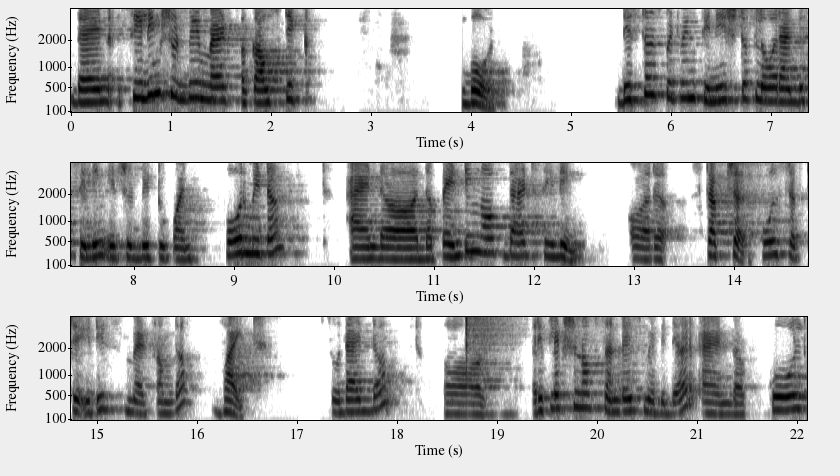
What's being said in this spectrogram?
Then ceiling should be made acoustic board. Distance between finished floor and the ceiling, it should be 2.4 meter. And uh, the painting of that ceiling or structure, whole structure, it is made from the white. So that the reflection of sunrays may be there and cold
